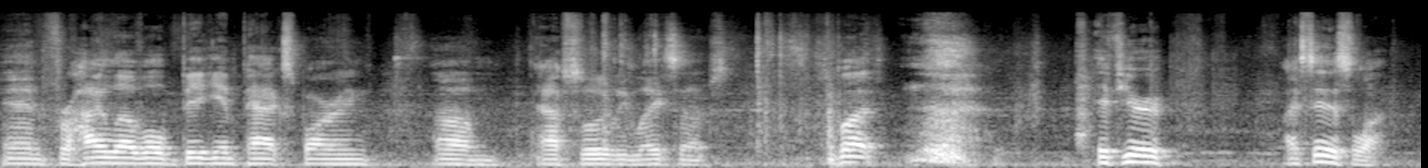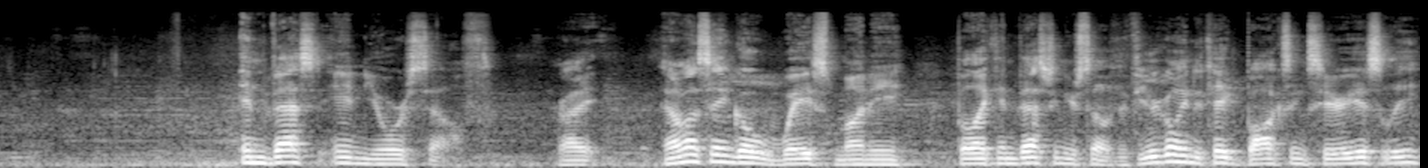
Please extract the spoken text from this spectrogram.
And for high level, big impact sparring, um, absolutely lace ups. But if you're, I say this a lot invest in yourself, right? And I'm not saying go waste money but like invest in yourself. If you're going to take boxing seriously,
